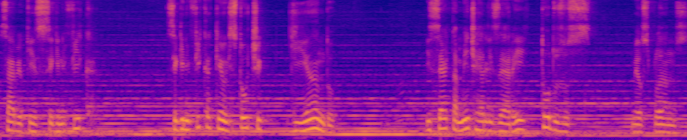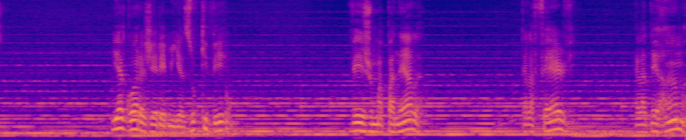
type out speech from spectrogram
Sabe o que isso significa? Significa que eu estou te guiando e certamente realizarei todos os meus planos. E agora, Jeremias, o que vê? Vejo uma panela, ela ferve, ela derrama.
